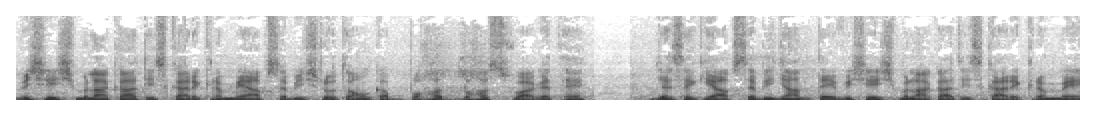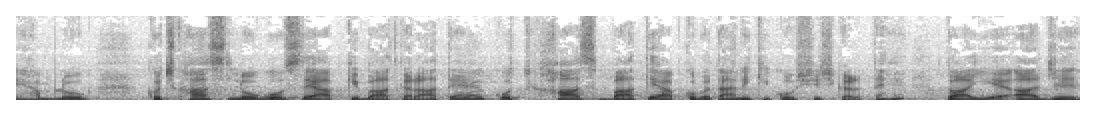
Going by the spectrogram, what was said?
विशेष मुलाकात इस कार्यक्रम में आप सभी श्रोताओं का बहुत बहुत स्वागत है। जैसे कि आप सभी जानते हैं, विशेष मुलाकात इस कार्यक्रम में हम लोग कुछ खास लोगों से आपकी बात कराते हैं, कुछ खास बातें आपको बताने की कोशिश करते हैं। तो आइए आज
